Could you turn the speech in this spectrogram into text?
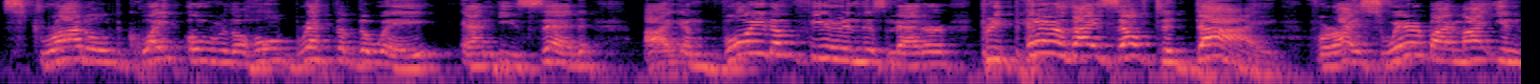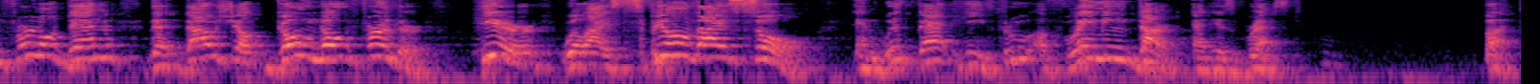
straddled quite over the whole breadth of the way, and he said, I am void of fear in this matter. Prepare thyself to die, for I swear by my infernal den that thou shalt go no further. Here will I spill thy soul. And with that he threw a flaming dart at his breast. But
